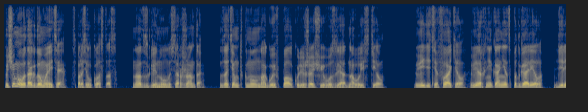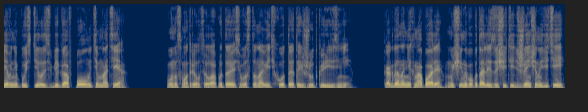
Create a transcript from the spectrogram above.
«Почему вы так думаете?» — спросил Костас. Нат взглянул на сержанта, затем ткнул ногой в палку, лежащую возле одного из тел. «Видите, факел, верхний конец подгорел, деревня пустилась в бега в полной темноте». Он осмотрел тела, пытаясь восстановить ход этой жуткой резни. Когда на них напали, мужчины попытались защитить женщин и детей,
